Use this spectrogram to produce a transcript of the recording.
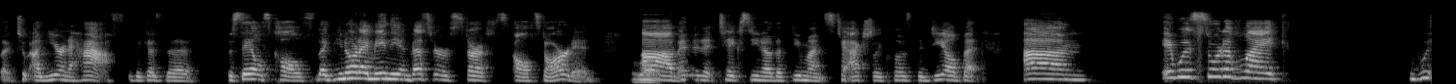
like two, a year and a half because the the sales calls, like you know what I mean, the investor starts all started, right. um, and then it takes you know the few months to actually close the deal, but um, it was sort of like we,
